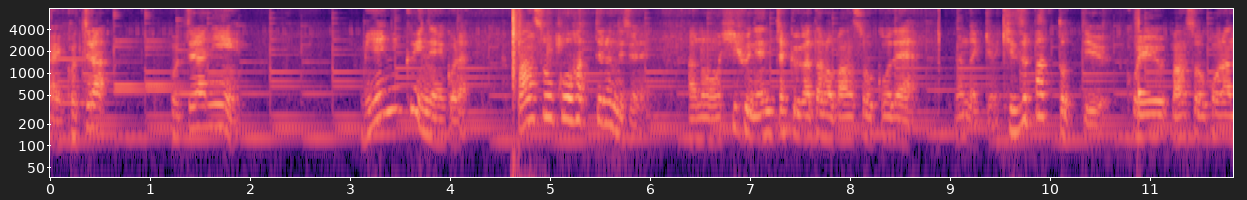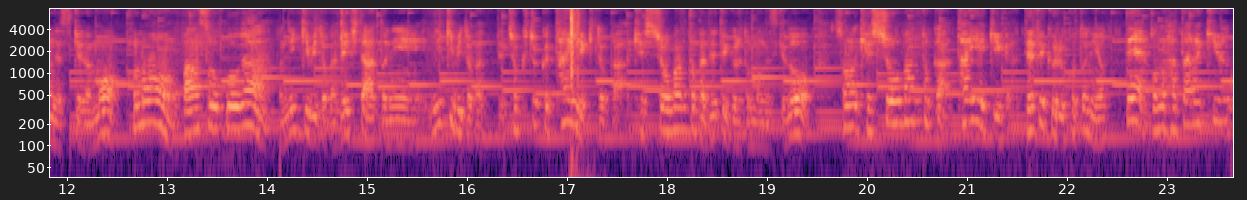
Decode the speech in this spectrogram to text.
はいこちら。こちらに見えにくいねこれ。絆創膏貼ってるんですよね。あの皮膚粘着型の絆創膏で。なんだっけ傷パッドっていうこういう絆創膏なんですけどもこの絆創膏がニキビとかできた後にニキビとかってちょくちょく体液とか血小板とか出てくると思うんですけどその血小板とか体液が出てくることによってこの働きを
